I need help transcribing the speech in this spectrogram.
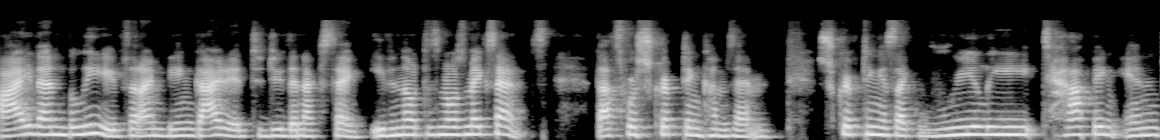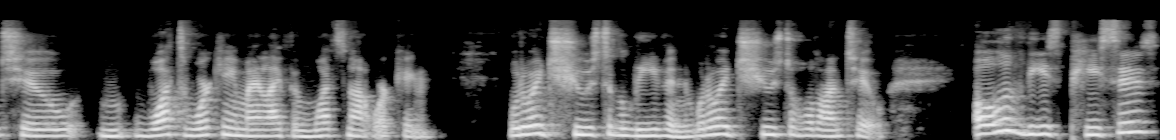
I then believe that I'm being guided to do the next thing, even though it doesn't always make sense. That's where scripting comes in. Scripting is like really tapping into what's working in my life and what's not working. What do I choose to believe in? What do I choose to hold on to? All of these pieces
